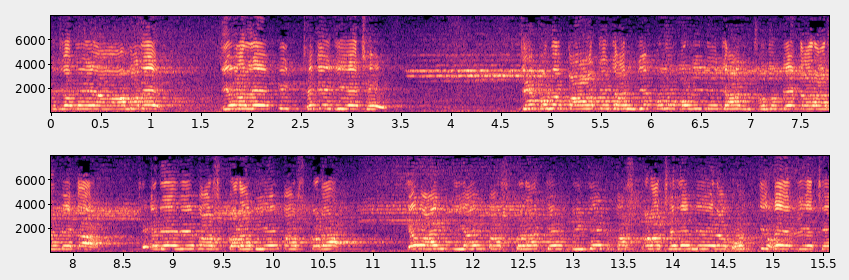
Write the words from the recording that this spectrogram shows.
পিছনে আমাদের দেওয়ালে পিঠ থেকে গিয়েছে। যে কোনো পাড়াতে যান, যে কোনো গলিতে যান, শুধু বেকার আর বেকার। সেখানে এম এ পাস করা বিএ পাস করা, কেউ আইটিআই পাস করা, কেউ বিটেক পাস করা ছেলে মেয়েরা ভর্তি হয়ে গিয়েছে।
